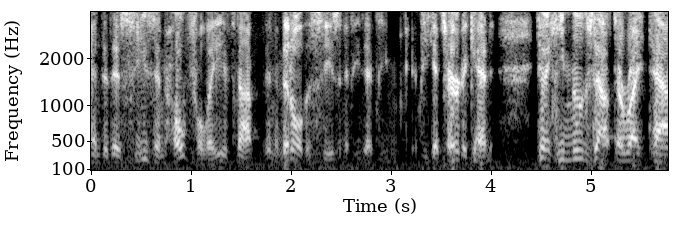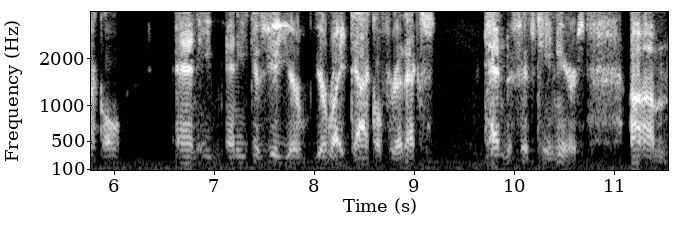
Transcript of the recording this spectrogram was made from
end of this season, hopefully, if not in the middle of the season, if he if he, if he gets hurt again, you know, he moves out to right tackle, and he and he gives you your your right tackle for the next ten to fifteen years. Um,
